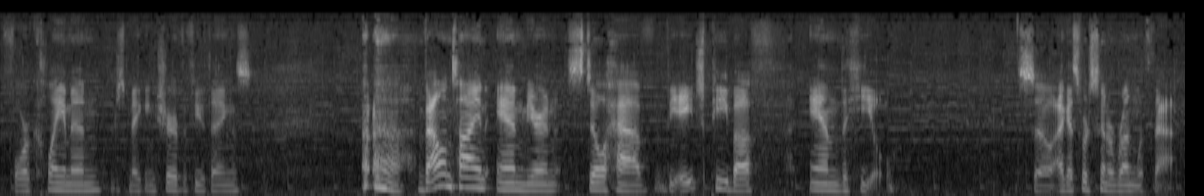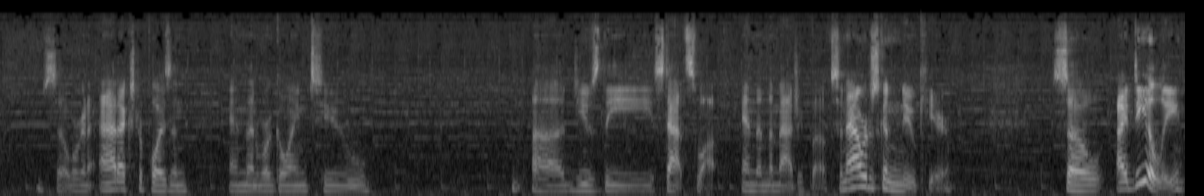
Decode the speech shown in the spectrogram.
for Clayman. Just making sure of a few things. Valentine and Mirren still have the HP buff and the heal. So I guess we're just going to run with that. So we're going to add extra poison, and then we're going to uh, use the stat swap and then the magic buff. So now we're just going to nuke here. So ideally,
